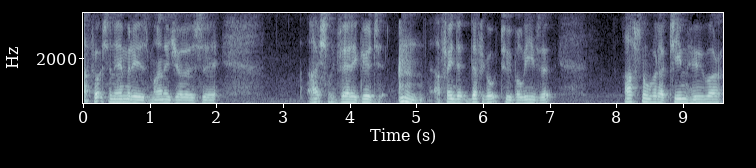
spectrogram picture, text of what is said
I thought St Emery as manager is uh, actually very good. I find it difficult to believe that Arsenal were a team who were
